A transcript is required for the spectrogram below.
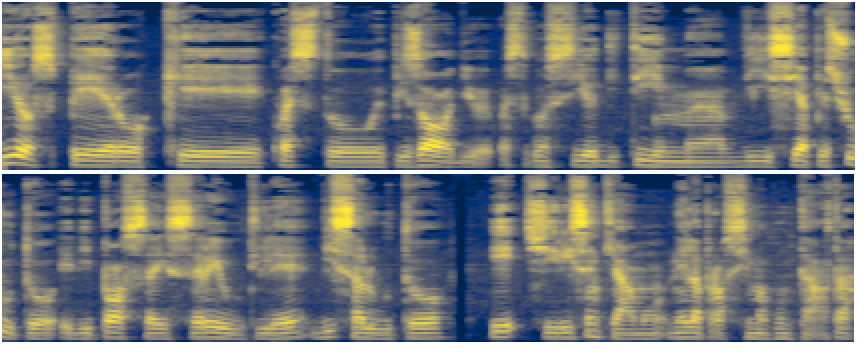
Io spero che questo episodio e questo consiglio di team vi sia piaciuto e vi possa essere utile. Vi saluto e ci risentiamo nella prossima puntata.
